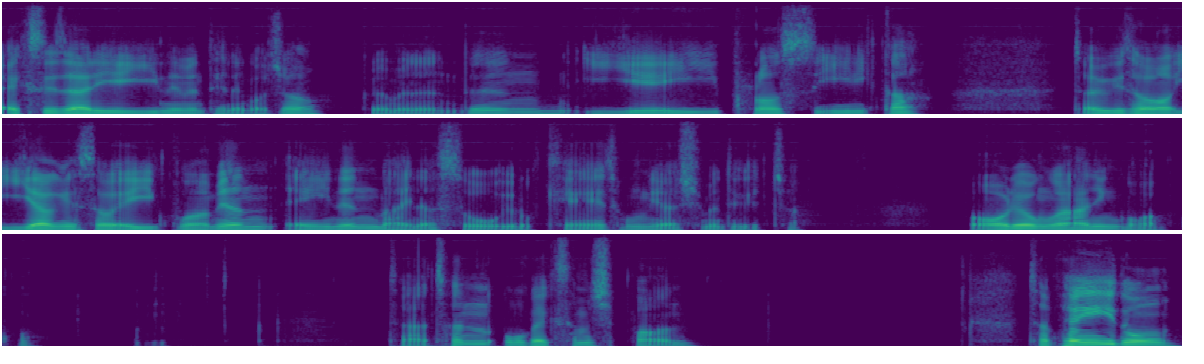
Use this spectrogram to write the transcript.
x 자리에 2 넣으면 되는 거죠. 그러면은 2a 플러스 2니까 자 여기서 2항에서 a 구하면 a는 마이너스 5 이렇게 정리하시면 되겠죠. 어려운 건 아닌 것 같고 자 1530번 자 평행이동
